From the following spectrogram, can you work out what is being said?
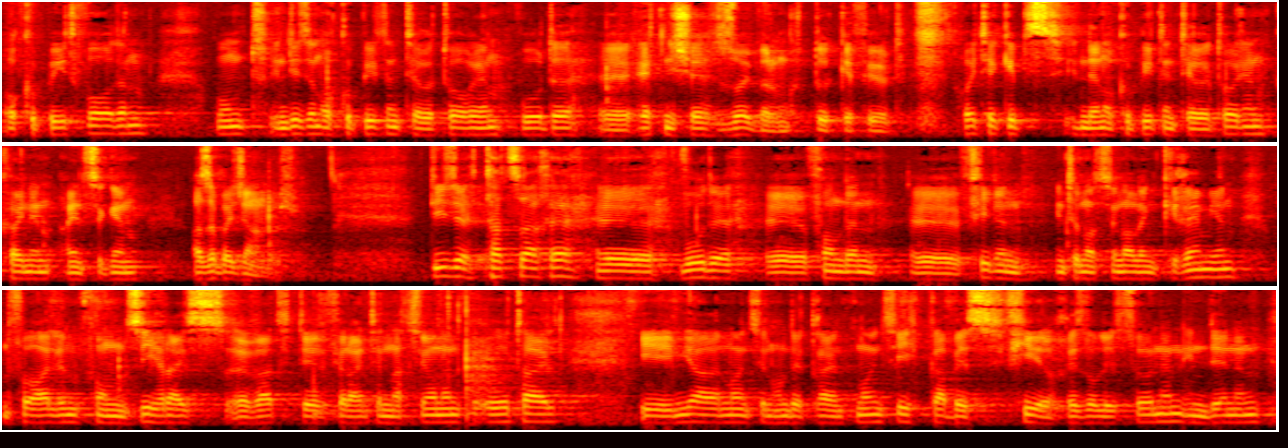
okkupiert worden und in diesen okkupierten Territorien wurde äh, ethnische Säuberung durchgeführt. Heute gibt es in den okkupierten Territorien keinen einzigen Aserbaidschaner. Diese Tatsache äh, wurde äh, von den äh, vielen internationalen Gremien und vor allem vom Sicherheitsrat der Vereinten Nationen verurteilt. Im Jahr 1993 gab es vier Resolutionen, in denen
